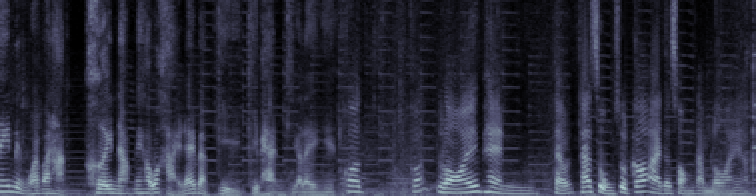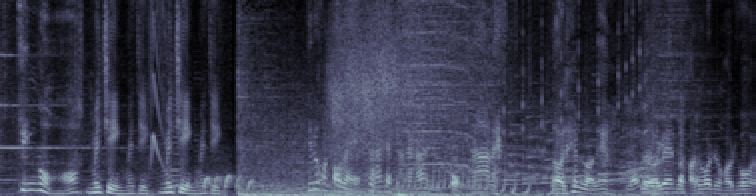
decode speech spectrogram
ในหนึ่งวันประถังเคยนับไหมครับว่าขายได้แบบกี่กี่แผ่นกี่อะไรอย่างเงี้ยก็ก็ร้อยแผ่น แต่ถ้าสูงสุดก็อาจจะสองสามร้อยครับจริงเหรอไม่จริงไม่จริง ไม่จริงไม่จริง พี่เป็นคนตอแหลหน้าจากนั้นนะคะหรือกบหน้านะเราเล่นเราเล่นเราเล่นเราขอโทษเราขอโทษ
